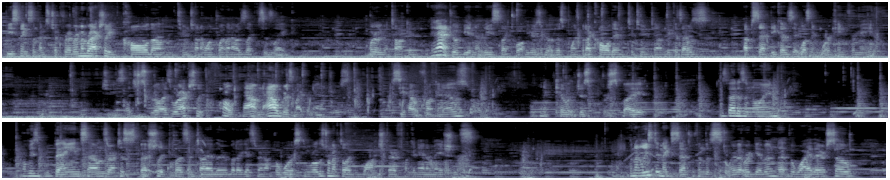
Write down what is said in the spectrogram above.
These things sometimes took forever. I remember I actually called um, Toontown at one point when I was like, this is like, what are we even talking? It had to have been at least like 12 years ago at this point, but I called in to Toontown because I was upset because it wasn't working for me. Jeez, I just realized we're actually. Oh, now now there's micromanagers. See how it fucking is. I'm gonna kill it just for spite. Cause that is annoying. All these banging sounds aren't especially pleasant either, but I guess they're not the worst in the world. Just don't have to like watch their fucking animations. And at least it makes sense within the story that we're given, that the why they're so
